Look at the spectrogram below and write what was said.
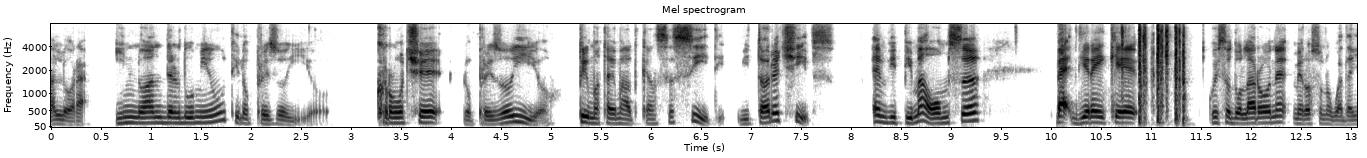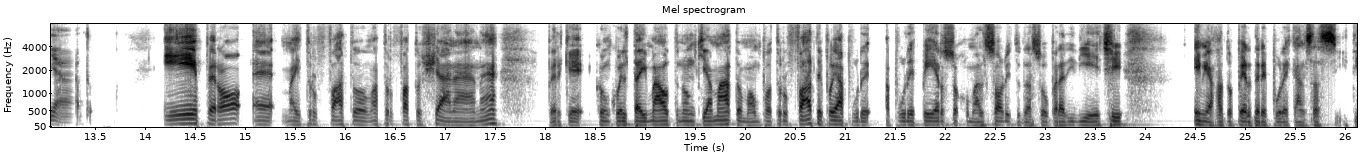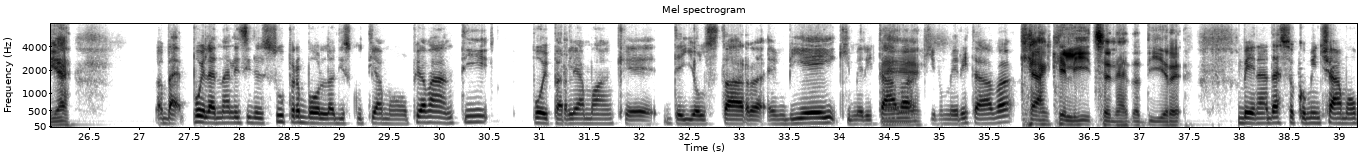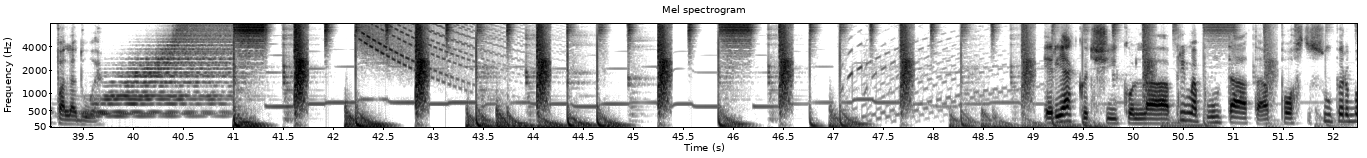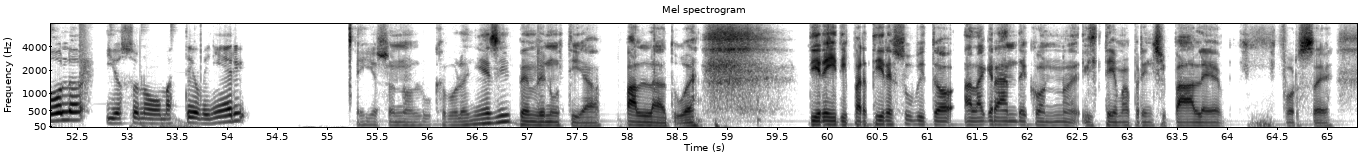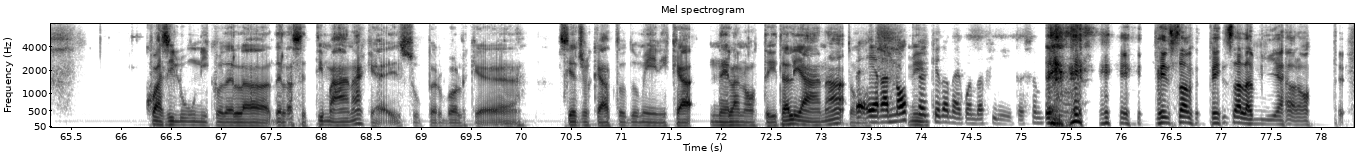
Allora, inno under due minuti l'ho preso io, croce l'ho preso io, primo timeout Kansas City, vittoria Chiefs, MVP Mahomes, beh direi che questo dollarone me lo sono guadagnato. E però, eh, mi ha truffato Shannon, eh? perché con quel timeout non chiamato ma un po' truffato e poi ha pure, ha pure perso come al solito da sopra di 10 e mi ha fatto perdere pure Kansas City. Eh. Vabbè, poi l'analisi del Super Bowl la discutiamo più avanti, poi parliamo anche degli All Star NBA, chi meritava, eh, chi non meritava. Che anche lì ce n'è da dire. Bene, adesso cominciamo palla 2. E rieccoci con la prima puntata post Super Bowl. Io sono Matteo Venieri. E io sono Luca Bolognesi. Benvenuti a Palla 2. Direi di partire subito alla grande con il tema principale, forse quasi l'unico della, della settimana, che è il Super Bowl che si è giocato domenica nella notte italiana. Beh, era notte Mi... anche da me quando ha finito. pensa, pensa alla mia notte.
